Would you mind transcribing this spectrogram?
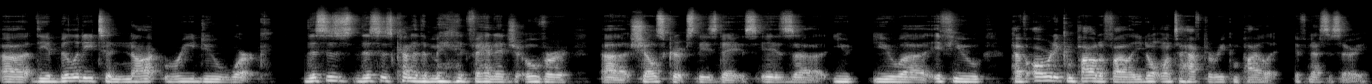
Uh, the ability to not redo work. This is this is kind of the main advantage over uh, shell scripts these days. Is uh, you you uh, if you have already compiled a file, you don't want to have to recompile it if necessary.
